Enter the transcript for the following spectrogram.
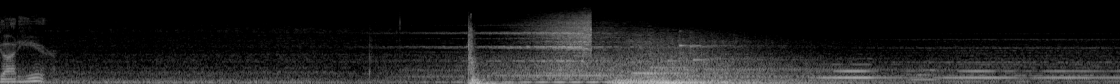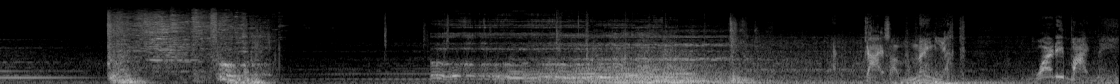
Got here? Guy's a maniac. Why'd he bite me?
